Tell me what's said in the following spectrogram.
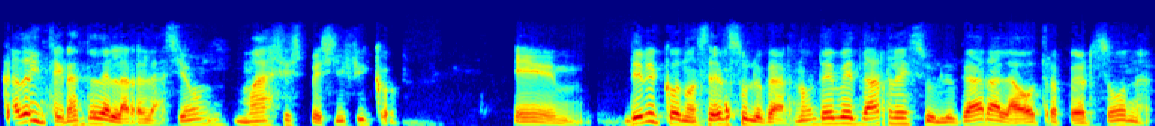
cada integrante de la relación más específico, eh, debe conocer su lugar, ¿no? Debe darle su lugar a la otra persona.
